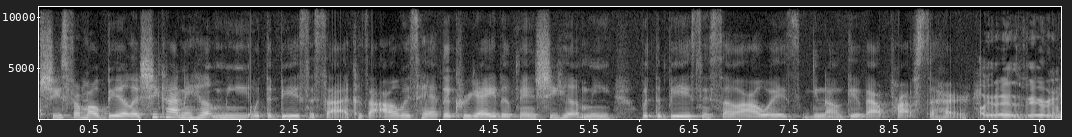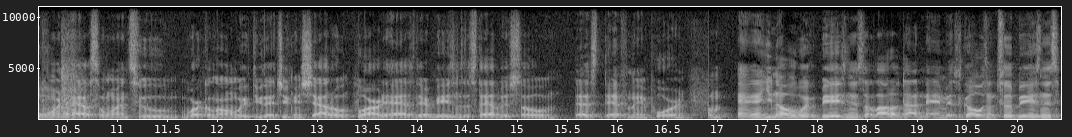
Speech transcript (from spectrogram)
She's from Mobile, and she kind of helped me with the business side because I always had the creative, and she helped me with the business. So I always, you know, give out props to her. Oh yeah, that is very important to have someone to work along with that you can shadow who already has their business established. So that's definitely important. Um, and you know, with business, a lot of dynamics goes into business.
